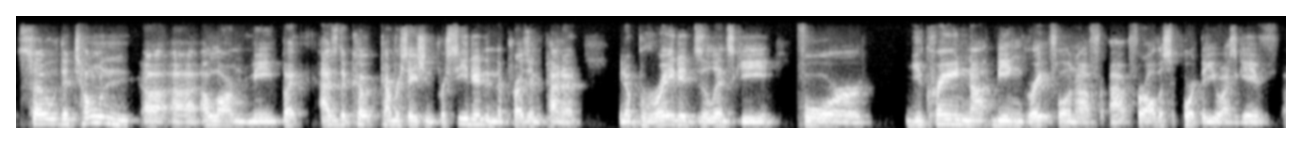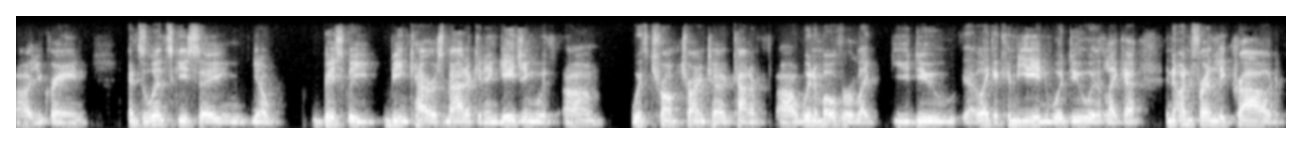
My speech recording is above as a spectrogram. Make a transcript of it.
So the tone uh, uh, alarmed me, but as the co- conversation proceeded and the president kind of you know berated Zelensky for Ukraine not being grateful enough uh, for all the support the U.S. gave uh, Ukraine, and Zelensky saying, you know, basically being charismatic and engaging with um, with Trump, trying to kind of uh, win him over, like you do, like a comedian would do with like a an unfriendly crowd,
